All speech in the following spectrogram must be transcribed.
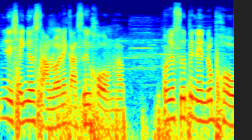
นี่ใช้เงินสามร้อยในการซื้อของนะครับ ผมจะซื้อเป็นเอนโดโพล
